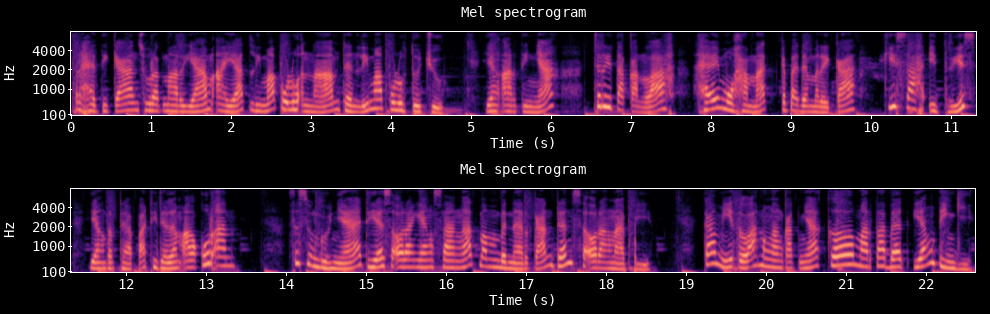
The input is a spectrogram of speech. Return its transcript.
Perhatikan surat Maryam ayat 56 dan 57 yang artinya ceritakanlah hai Muhammad kepada mereka kisah Idris yang terdapat di dalam Al-Quran. Sesungguhnya dia seorang yang sangat membenarkan dan seorang nabi kami telah mengangkatnya ke martabat yang tinggi.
